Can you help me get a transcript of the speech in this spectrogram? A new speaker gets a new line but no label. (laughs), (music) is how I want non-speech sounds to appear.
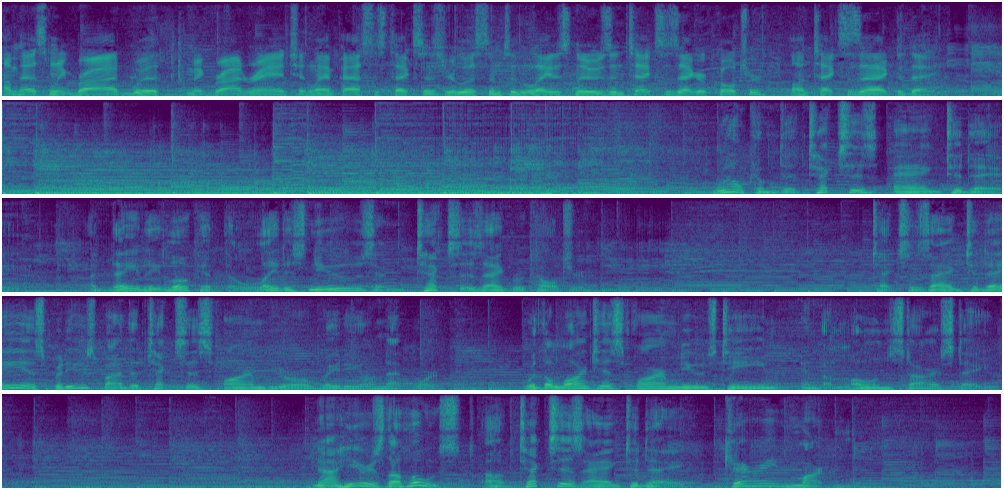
I'm Hess McBride with McBride Ranch in Lampasas, Texas. You're listening to the latest news in Texas agriculture on Texas Ag Today.
Welcome to Texas Ag Today, a daily look at the latest news in Texas agriculture. Texas Ag Today is produced by the Texas Farm Bureau Radio Network with the largest farm news team in the Lone Star State. Now, here's the host of Texas Ag Today, Carey Martin.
